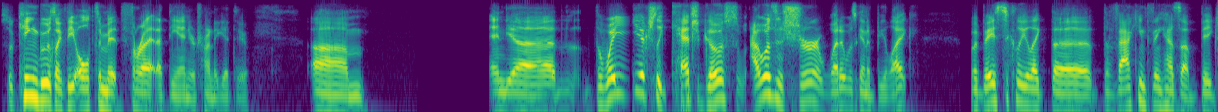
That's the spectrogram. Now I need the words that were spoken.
So King Boo is like the ultimate threat at the end you're trying to get to, um. And yeah, th- the way you actually catch ghosts, I wasn't sure what it was gonna be like, but basically like the the vacuum thing has a big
